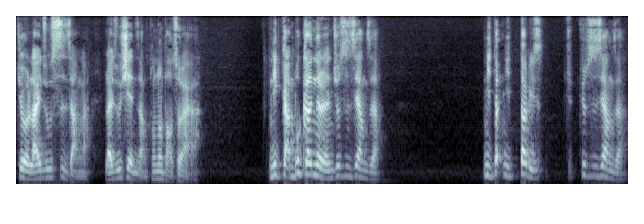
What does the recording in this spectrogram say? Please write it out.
就有莱猪市长啊、莱猪县长通通跑出来了。你敢不跟的人就是这样子啊？你到你到底是就就是这样子啊？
